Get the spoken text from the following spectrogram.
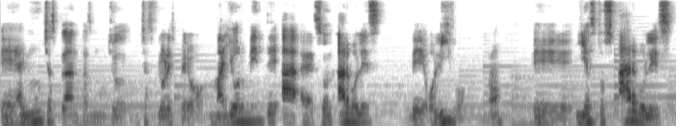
eh, hay muchas plantas, muchos, muchas flores, pero mayormente ah, eh, son árboles de olivo, ¿no? Eh, y estos árboles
